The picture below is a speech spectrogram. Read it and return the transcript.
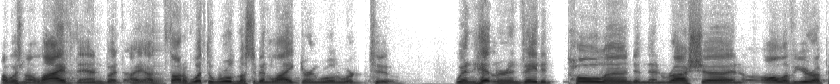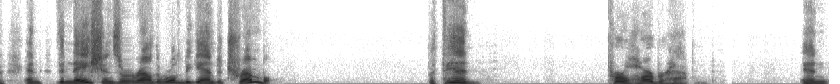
I wasn't alive then, but I, I thought of what the world must have been like during World War II when Hitler invaded Poland and then Russia and all of Europe, and the nations around the world began to tremble. But then Pearl Harbor happened. And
